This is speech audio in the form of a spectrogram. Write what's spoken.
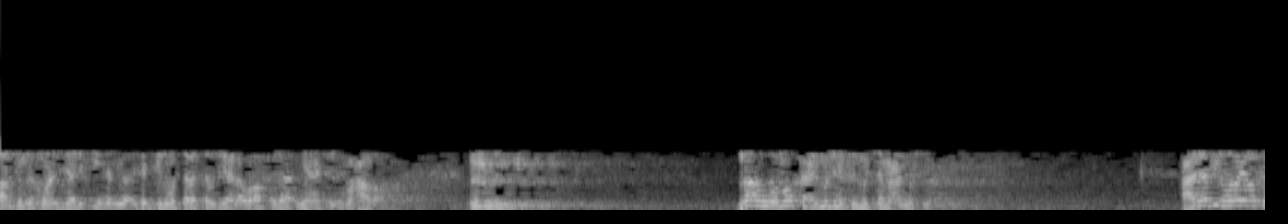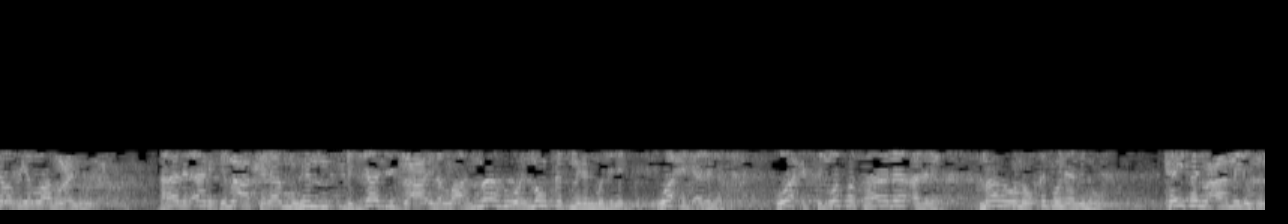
أرجو من الاخوان الجالسين أن يسجلوا مسألة توزيع الأوراق إلى نهاية المحاضرة. ما هو موقع المذنب في المجتمع المسلم؟ عن أبي هريرة رضي الله عنه. هذا الآن يا جماعة كلام مهم بالذات للدعاء إلى الله. ما هو الموقف من المذنب؟ واحد أذنب. واحد في الوسط هذا أذنب. ما هو موقفنا منه؟ كيف نعامله؟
